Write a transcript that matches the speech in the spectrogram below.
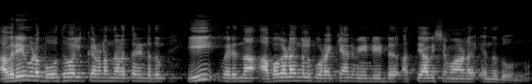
അവരെയും കൂടെ ബോധവൽക്കരണം നടത്തേണ്ടതും ഈ വരുന്ന അപകടങ്ങൾ കുറയ്ക്കാൻ വേണ്ടിയിട്ട് അത്യാവശ്യമാണ് എന്ന് തോന്നുന്നു.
